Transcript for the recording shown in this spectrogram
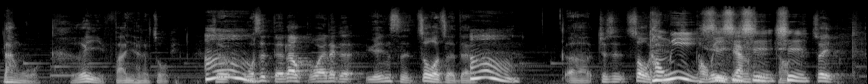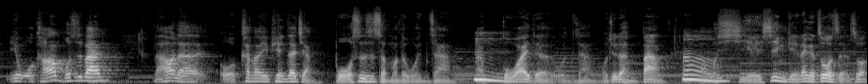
让我可以翻译他的作品。哦，所以我是得到国外那个原始作者的，哦。呃，就是授权同意同意这样子，是是，所以因为我考上博士班，然后呢，我看到一篇在讲博士是什么的文章，嗯，国外的文章，我觉得很棒，嗯，我写信给那个作者说，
